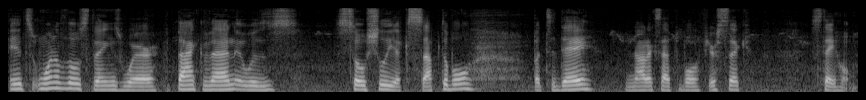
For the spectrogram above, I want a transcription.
It's one of those things where back then it was socially acceptable, but today, not acceptable. If you're sick, stay home.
